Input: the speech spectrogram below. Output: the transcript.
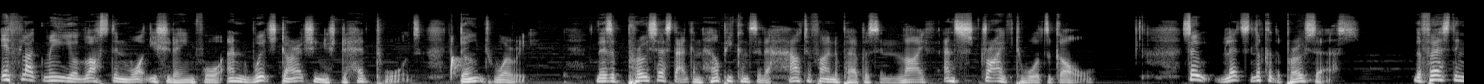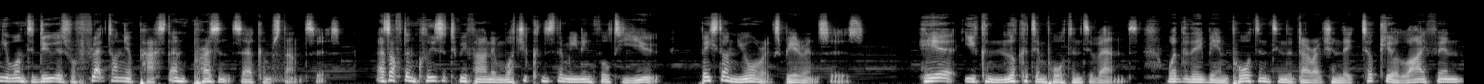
If like me you're lost in what you should aim for and which direction you should head towards, don't worry. There's a process that can help you consider how to find a purpose in life and strive towards a goal. So let's look at the process. The first thing you want to do is reflect on your past and present circumstances, as often clues are to be found in what you consider meaningful to you, based on your experiences. Here you can look at important events, whether they be important in the direction they took your life in,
